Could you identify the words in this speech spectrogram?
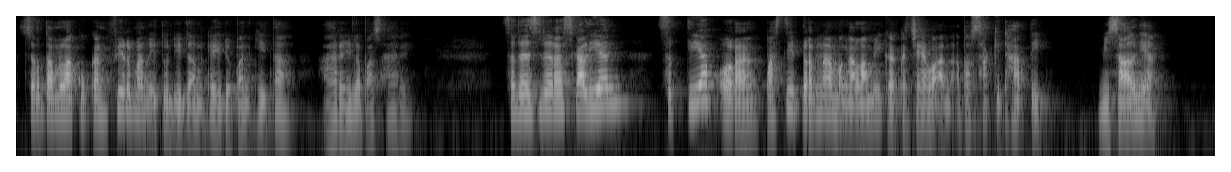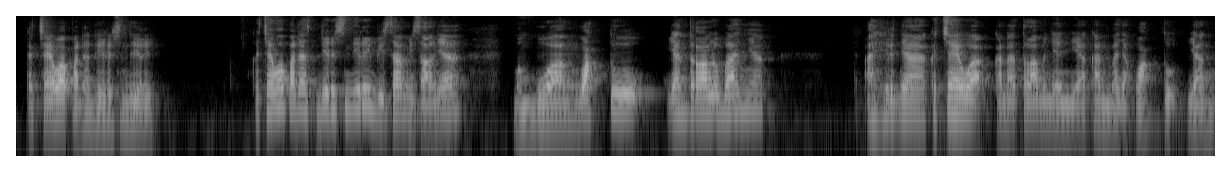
serta melakukan firman itu di dalam kehidupan kita hari lepas hari. Saudara-saudara sekalian, setiap orang pasti pernah mengalami kekecewaan atau sakit hati. Misalnya, kecewa pada diri sendiri. Kecewa pada diri sendiri bisa misalnya membuang waktu yang terlalu banyak, akhirnya kecewa karena telah menyanyiakan banyak waktu yang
